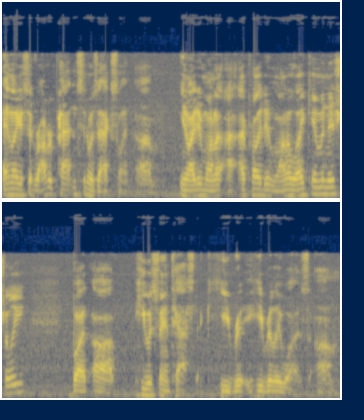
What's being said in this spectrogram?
And like I said, Robert Pattinson was excellent. Um, you know, I didn't want to. I, I, probably didn't want to like him initially, but uh, he was fantastic. He re- he really was. Um,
